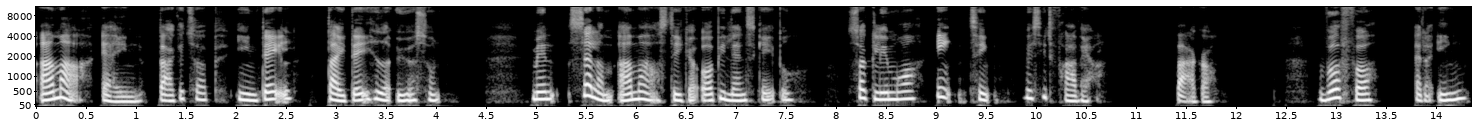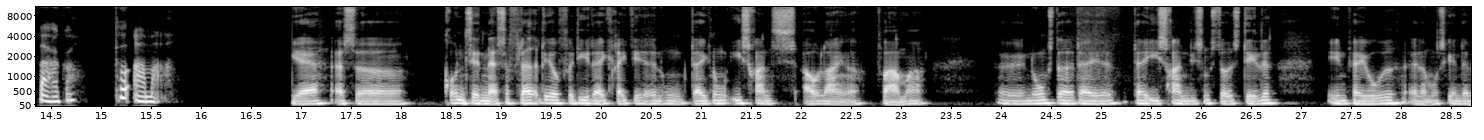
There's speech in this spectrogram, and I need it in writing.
Amager er en bakketop i en dal, der i dag hedder Øresund. Men selvom Amager stikker op i landskabet, så glimrer én ting ved sit fravær. Bakker. Hvorfor er der ingen bakker på Amager? Ja, altså grunden til, at den er så flad, det er jo fordi, der ikke rigtig er nogen, der er ikke nogen israns aflejringer for Amager. Øh, nogle steder, der, der er Israel ligesom stået stille i en periode, eller måske endda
